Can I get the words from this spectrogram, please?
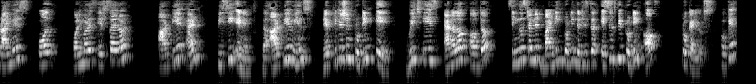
primase, pol polymerase epsilon, RPA and PCNA. The RPA means replication protein A which is analog of the single stranded binding protein that is the SSB protein of prokaryotes. Okay.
